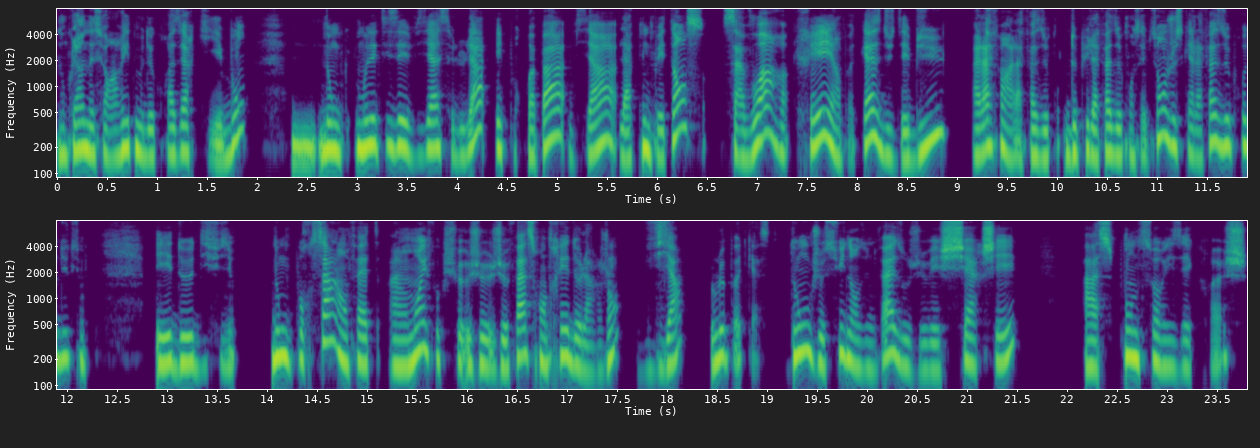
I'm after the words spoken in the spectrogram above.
Donc là, on est sur un rythme de croisière qui est bon. Donc, monétiser via celui-là et pourquoi pas via la compétence, savoir créer un podcast du début à la fin, à la phase de, depuis la phase de conception jusqu'à la phase de production et de diffusion. Donc, pour ça, en fait, à un moment, il faut que je, je fasse rentrer de l'argent via le podcast. Donc, je suis dans une phase où je vais chercher à sponsoriser Crush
